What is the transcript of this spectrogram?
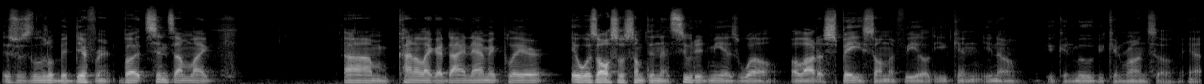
this was a little bit different but since i'm like um, kind of like a dynamic player. It was also something that suited me as well. A lot of space on the field. You can you know you can move you can run so yeah.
